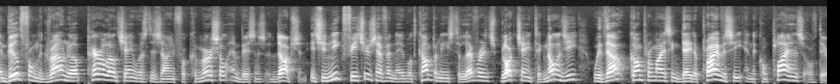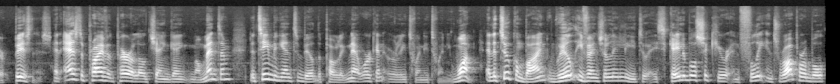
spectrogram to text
and built from the ground up, Parallel Chain was designed for commercial and business adoption. Its unique features have enabled companies to leverage blockchain technology without compromising data privacy and the compliance of their business. And as the private Parallel Chain gained momentum, the team began to build the public network in early 2021. And the two combined will eventually lead to a scalable, secure, and fully interoperable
